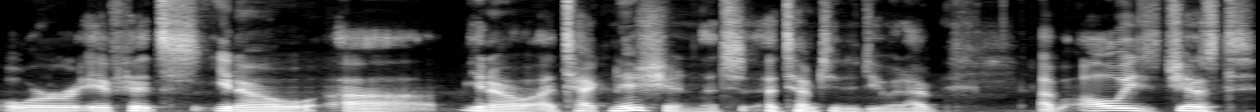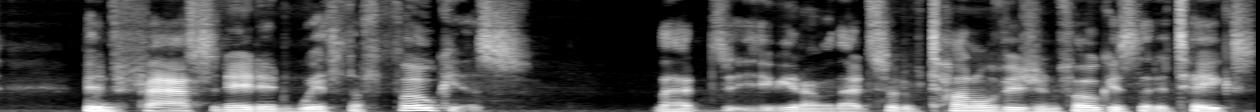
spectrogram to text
or if it's, you know, uh, you know, a technician that's attempting to do it. I've, I've always just been fascinated with the focus that, you know, that sort of tunnel vision focus that it takes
